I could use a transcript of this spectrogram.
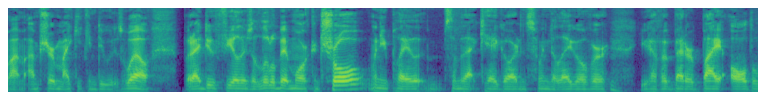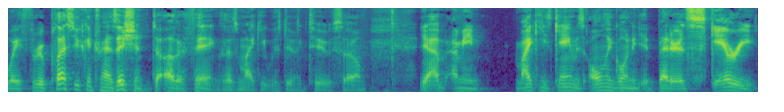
I'm, I'm, sure Mikey can do it as well. But I do feel there's a little bit more control when you play some of that K guard and swing the leg over. You have a better bite all the way through. Plus, you can transition to other things as Mikey was doing too. So, yeah, I mean Mikey's game is only going to get better. It's scary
